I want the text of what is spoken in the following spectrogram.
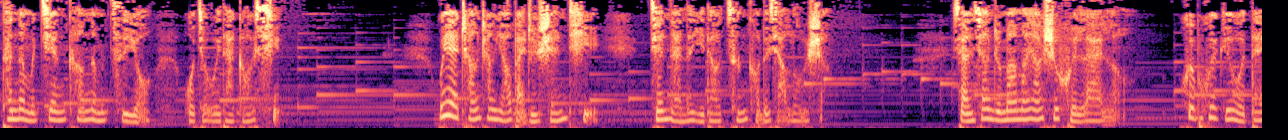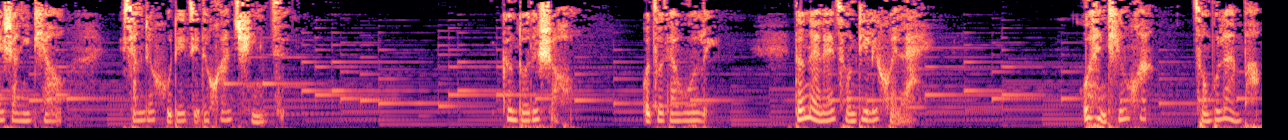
她那么健康、那么自由，我就为她高兴。我也常常摇摆着身体，艰难的移到村口的小路上，想象着妈妈要是回来了，会不会给我带上一条。镶着蝴蝶结的花裙子。更多的时候，我坐在屋里，等奶奶从地里回来。我很听话，从不乱跑，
